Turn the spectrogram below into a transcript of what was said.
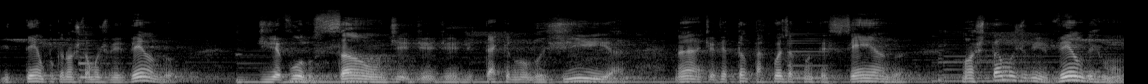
e tempo que nós estamos vivendo, de evolução, de, de, de, de tecnologia, né? de ver tanta coisa acontecendo. Nós estamos vivendo, irmão,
